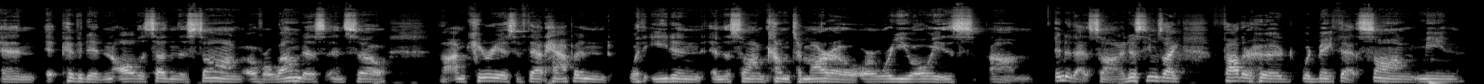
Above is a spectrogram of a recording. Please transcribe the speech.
and it pivoted, and all of a sudden this song overwhelmed us. And so uh, I'm curious if that happened with Eden and the song Come Tomorrow, or were you always um, into that song? It just seems like fatherhood would make that song mean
